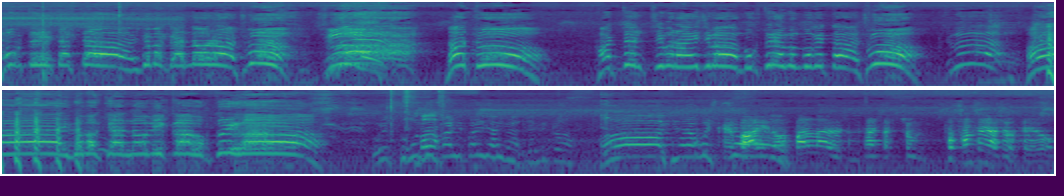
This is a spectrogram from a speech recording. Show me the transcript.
목들이 작다! 이거밖에 안 나오나! 주먹! 주먹! 나토! 같은 팀은 아니지만 목도리 한번 보겠다! 주먹! 주먹! 아, 이거밖에 안 나옵니까? 목도리가! 우리 두분 빨리 빨리 하면 안 됩니까? 아, 기다리고 그 있십시오! 말이 너무 빨라요. 좀 살짝 좀 더 천천히 하셔도 돼요.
